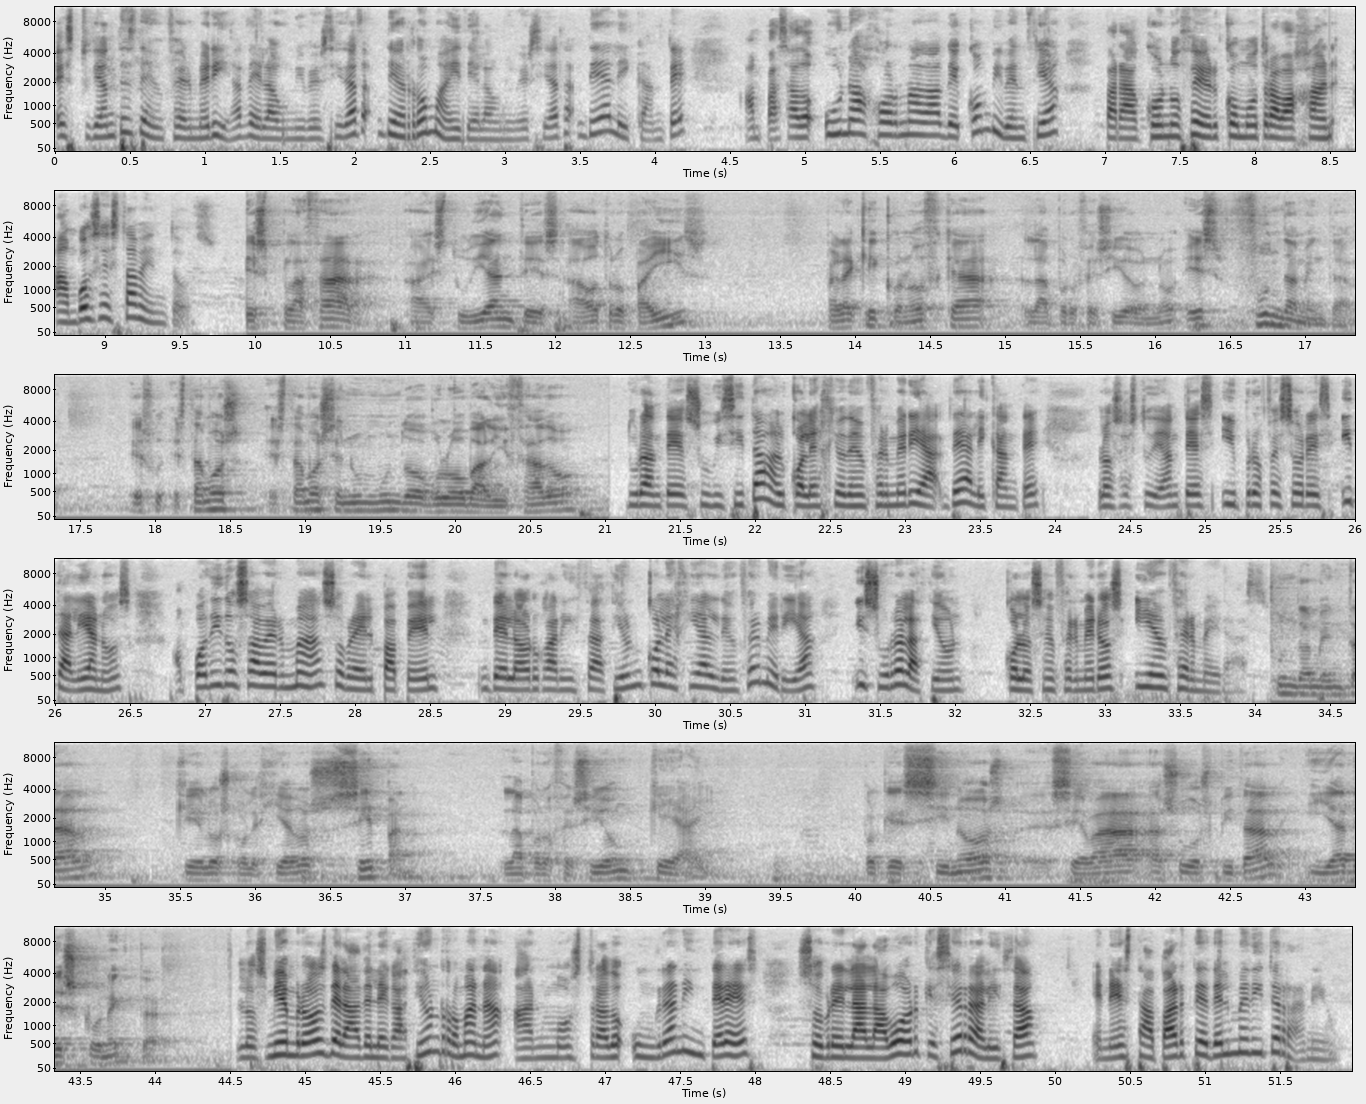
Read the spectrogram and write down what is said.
Estudiantes de enfermería de la Universidad de Roma y de la Universidad de Alicante han pasado una jornada de convivencia para conocer cómo trabajan ambos estamentos. Desplazar a estudiantes a otro país para que conozca la profesión ¿no? es fundamental. Estamos, estamos en un mundo globalizado durante su visita al Colegio de Enfermería de Alicante, los estudiantes y profesores italianos han podido saber más sobre el papel de la Organización Colegial de Enfermería y su relación con los enfermeros y enfermeras. Es fundamental que los colegiados sepan la profesión que hay, porque si no se va a su hospital y ya desconecta. Los miembros de la delegación romana han mostrado un gran interés sobre la labor que se realiza en esta parte del Mediterráneo.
